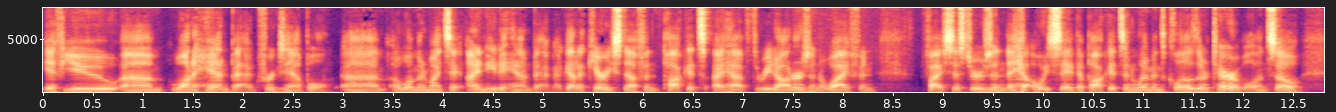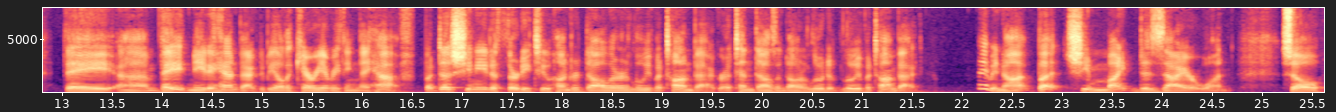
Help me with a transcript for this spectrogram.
if you um, want a handbag, for example, um, a woman might say, I need a handbag. I got to carry stuff in pockets. I have three daughters and a wife, and five sisters, and they always say the pockets in women's clothes are terrible, and so they um, they need a handbag to be able to carry everything they have. But does she need a thirty two hundred dollar Louis Vuitton bag or a ten thousand dollar Louis Vuitton bag? Maybe not, but she might desire one. So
